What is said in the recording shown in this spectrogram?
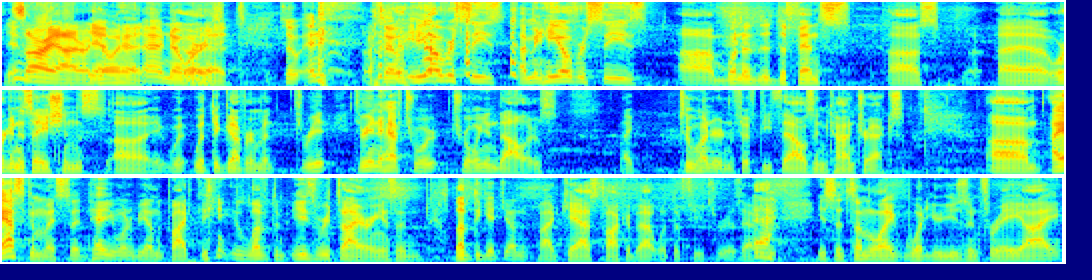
Yeah. Sorry, Ira. Yeah. Go ahead. Uh, no Go worries. ahead. So, any, so he oversees. I mean, he oversees um, one of the defense uh, uh, organizations uh, w- with the government. Three three and a half tr- trillion dollars, like two hundred and fifty thousand contracts. Um, I asked him. I said, "Hey, you want to be on the podcast?" he love to, He's retiring. I said, "Love to get you on the podcast. Talk about what the future is." Yeah. He said something like, "What you're using for AI."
